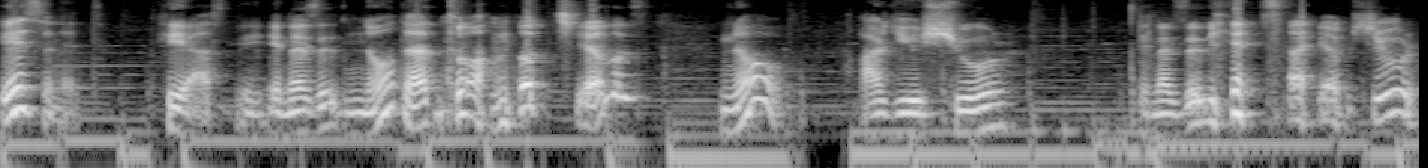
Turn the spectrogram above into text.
isn't it? He asked me, and I said, No, Dad, no, I'm not jealous. No. Are you sure? And I said, Yes, I am sure.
